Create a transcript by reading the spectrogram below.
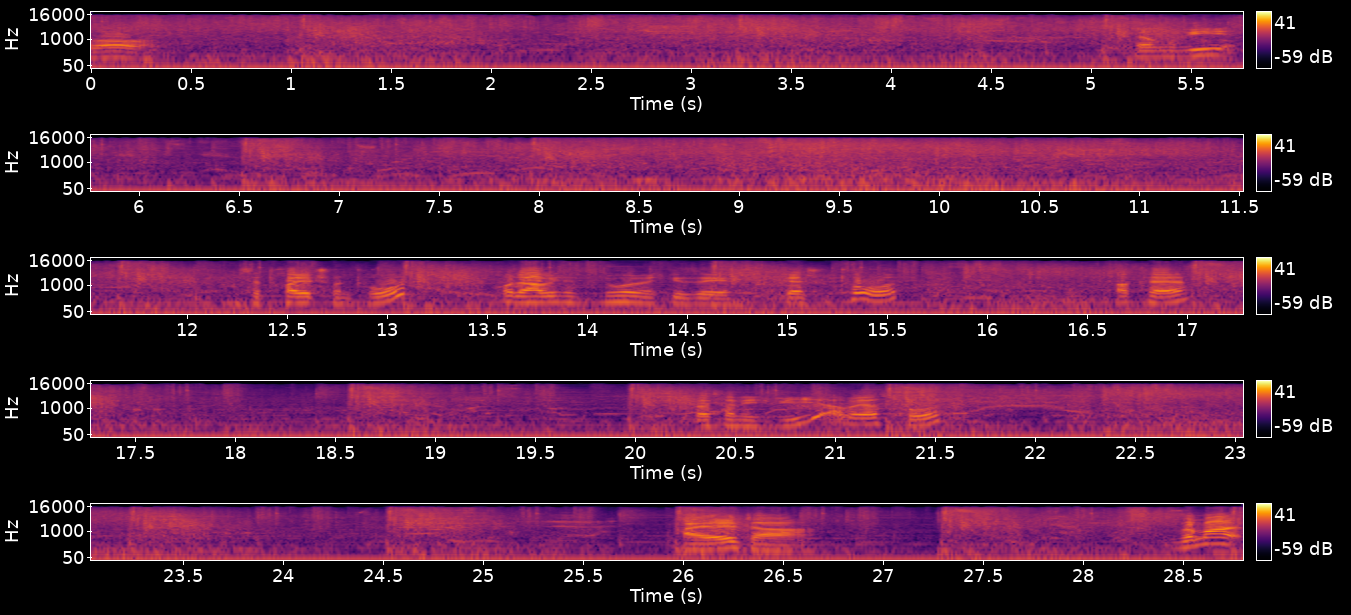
Wow. Irgendwie. Ist der Troll jetzt schon tot? Oder habe ich das nur nicht gesehen? Der ist schon tot? Okay. Ich weiß zwar nicht wie, aber er ist tot. Alter. Sag mal,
